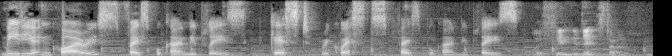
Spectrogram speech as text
Media inquiries, Facebook only please. Guest requests, Facebook only please. We'll see you next time.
